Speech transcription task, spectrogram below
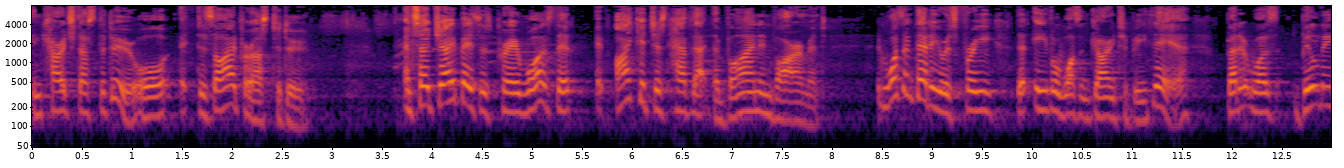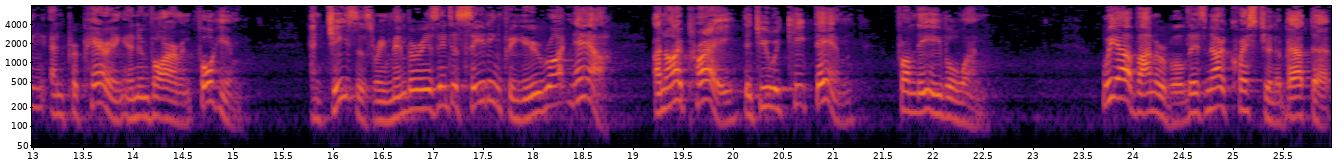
encouraged us to do or desired for us to do. And so Jabez's prayer was that if I could just have that divine environment. It wasn't that he was free, that evil wasn't going to be there, but it was building and preparing an environment for him. And Jesus, remember, is interceding for you right now. And I pray that you would keep them from the evil one. We are vulnerable, there's no question about that.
